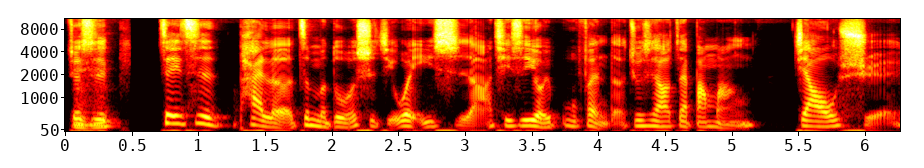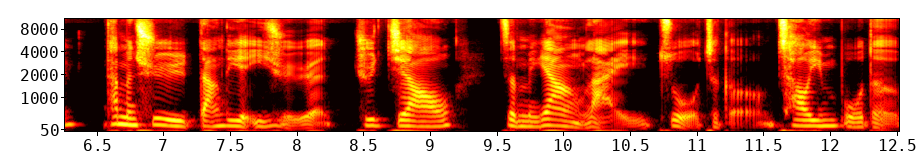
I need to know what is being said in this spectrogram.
就是嗯这一次派了这么多十几位医师啊，其实有一部分的就是要在帮忙教学，他们去当地的医学院去教怎么样来做这个超音波的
